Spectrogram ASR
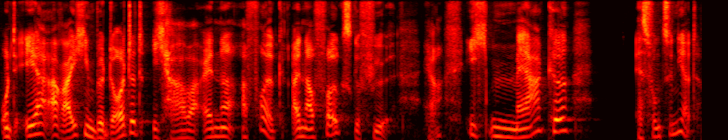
Und eher erreichen bedeutet, ich habe einen Erfolg, ein Erfolgsgefühl. Ja, ich merke, es funktioniert.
